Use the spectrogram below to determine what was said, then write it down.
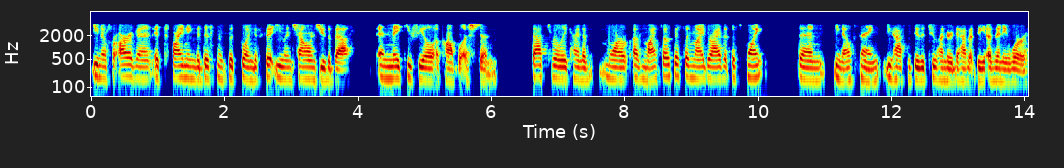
you know, for our event, it's finding the distance that's going to fit you and challenge you the best and make you feel accomplished. And that's really kind of more of my focus and my drive at this point than, you know, saying you have to do the 200 to have it be of any worth.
